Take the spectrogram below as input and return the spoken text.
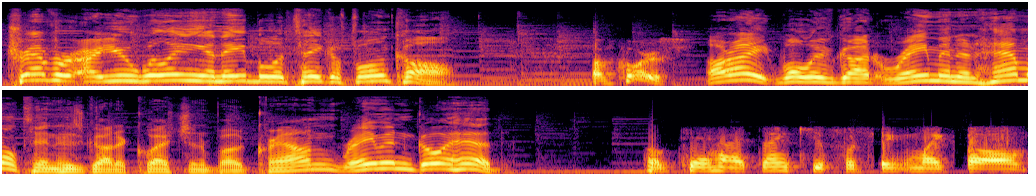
Trevor, are you willing and able to take a phone call? of course. All right. Well, we've got Raymond in Hamilton who's got a question about Crown. Raymond, go ahead. Okay, hi. Thank you for taking my call.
